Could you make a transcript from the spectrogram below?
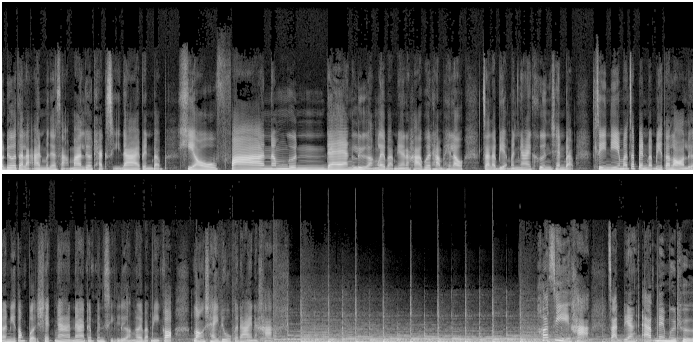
ลเดอร์แต่ละอันมันจะสามารถเลือกแท็กสีได้เป็นแบบเขียวฟ้าน้ำเงินแดงเหลืองอะไรแบบนี้นะคะ เพื่อทำให้เราจัดระเบียบมันง่ายขึ้น เช่นแบบสีนี้มันจะเป็นแบบนี้ตลอดหรืออันนี้ต้องเปิดเช็คงานนะถ้าเป็นสีเหลืองอะไรแบบนี้ก็ลองใช้ดูก็ได้นะคะ ข้อ 4 ค่ะ จัดเรียงแอปในมือถือ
